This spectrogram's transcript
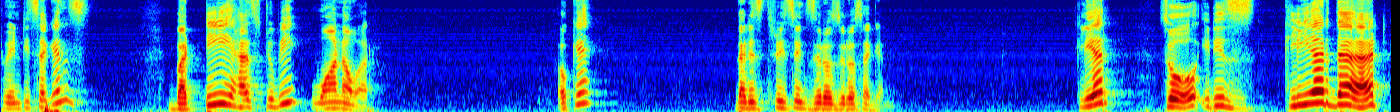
20 seconds, but T has to be 1 hour. Okay? That is 3600 second. Clear? So, it is clear that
